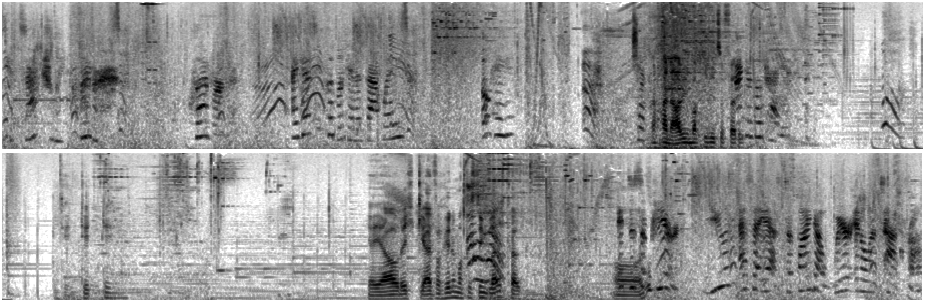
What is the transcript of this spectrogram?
It's actually clever. Clever. I guess you could look at it that way. Okay, Check. Ach, Hanabi macht die I fertig. Ja, ja, oder ich gehe einfach hin und mach das Ding gleich kalt. Oh, disappeared. Use SAS to find out where it'll attack from.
